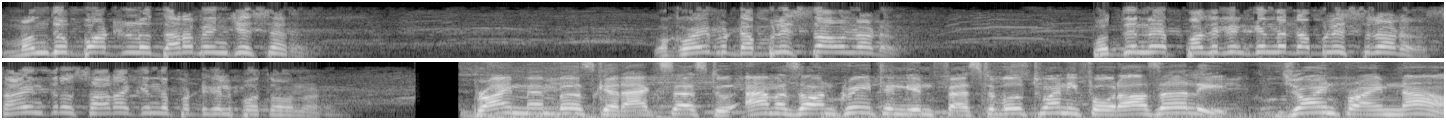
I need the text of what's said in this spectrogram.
మందు బాటిల్ ధర పెంచేశారు. ఒకవైపు డబ్బులు ఇస్తా ఉన్నాడు. పొద్దున్నే పథకం కింద డబ్బులు ఇస్తున్నాడు. సాయంత్రం సారా కింద పట్టుకెళ్ళిపోతా ఉన్నాడు. Prime members get access to Amazon Great Indian Festival 24 hours early. Join Prime now.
